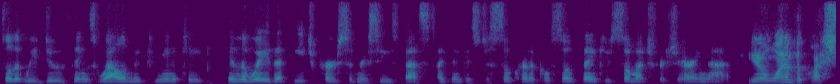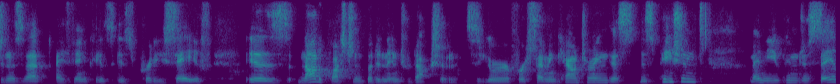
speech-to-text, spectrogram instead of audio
so that we do things well and we communicate in the way that each person receives best, I think is just so critical. So thank you so much for sharing that. You know, one of the questions that I think is, is pretty safe is not a question, but an introduction. It's your first time encountering this, this patient. And you can just say,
